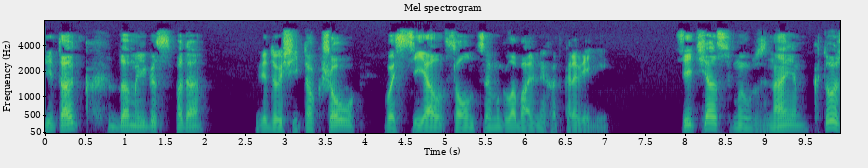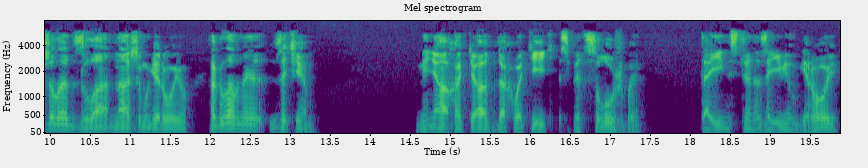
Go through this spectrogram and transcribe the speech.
Итак, дамы и господа, ведущий ток-шоу воссиял солнцем глобальных откровений. Сейчас мы узнаем, кто желает зла нашему герою, а главное, зачем. «Меня хотят захватить спецслужбы», — таинственно заявил герой.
